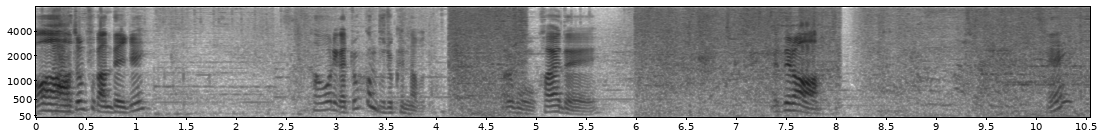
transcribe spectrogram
아 점프가 안돼 이게? 사거리가 조금 부족했나 보다. 아이고 가야 돼. 얘들아. 에?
